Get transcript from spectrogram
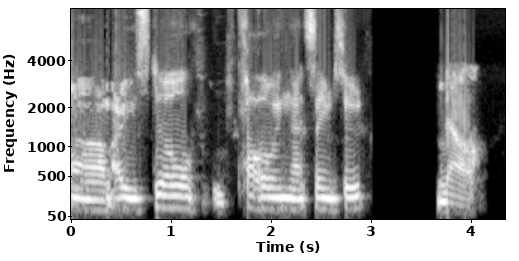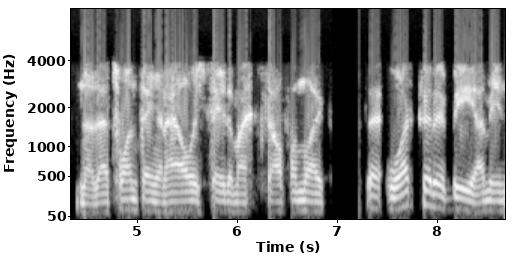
um, are you still following that same suit? No, no, that's one thing. And I always say to myself, I'm like, what could it be? I mean,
